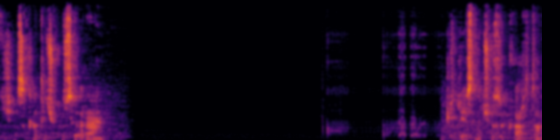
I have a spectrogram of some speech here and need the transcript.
Сейчас каточку сыграем. Интересно, что за карта.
